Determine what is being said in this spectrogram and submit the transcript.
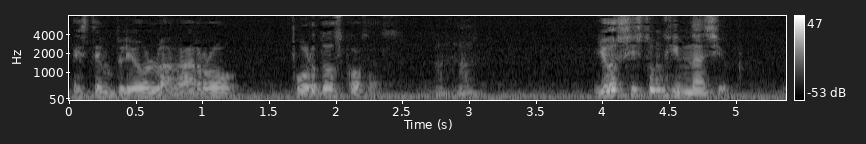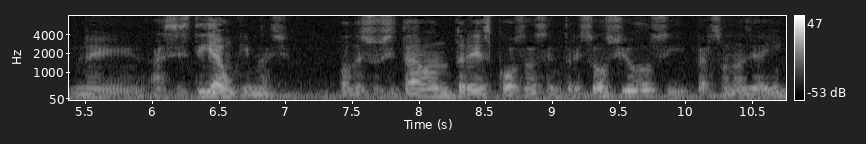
este empleo lo agarro por dos cosas. Yo asisto a un gimnasio, asistí a un gimnasio, donde suscitaron tres cosas entre socios y personas de ahí.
